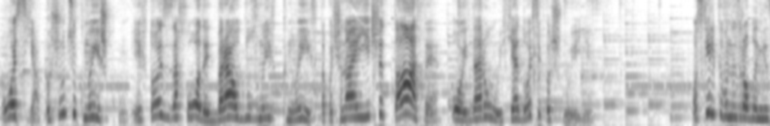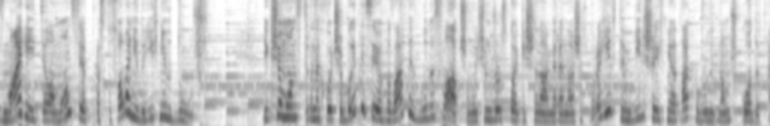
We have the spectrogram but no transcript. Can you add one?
Ось я пишу цю книжку, і хтось заходить, бере одну з моїх книг та починає її читати. Ой, даруй, я досі пишу її. Оскільки вони зроблені з магії, тіла монстрів пристосовані до їхніх душ. Якщо монстр не хоче битися, його захист буде слабшим, і чим жорстокіші наміри наших ворогів, тим більше їхні атаки будуть нам шкодити.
